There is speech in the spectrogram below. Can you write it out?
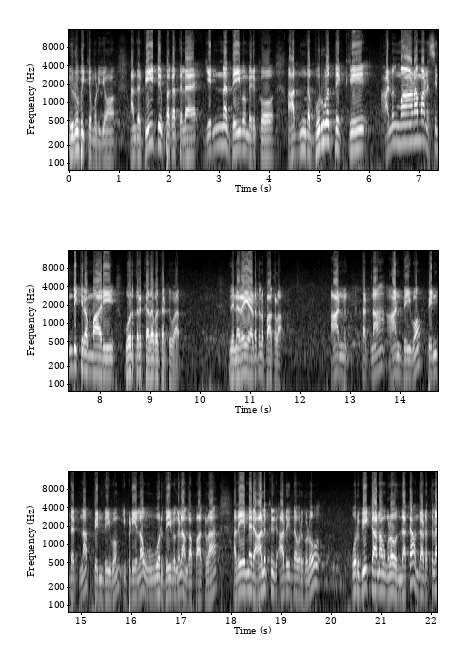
நிரூபிக்க முடியும். அந்த வீட்டு பக்கத்தில் என்ன தெய்வம் இருக்கோ அந்த உருவத்துக்கு அனுமானமாக சிந்திக்கிற மாதிரி ஒருத்தர் கதவை தட்டுவார். இது நிறைய இடத்துல பார்க்கலாம். ஆண் தட்டினா ஆண் தெய்வம் பெண் தட்டினா பெண் தெய்வம் இப்படியெல்லாம் ஒவ்வொரு தெய்வங்களும் அங்கே பார்க்கலாம். அதேமாரி அழுக்கு அடைந்தவர்களோ ஒரு வீக்கானவங்களோ வந்தாக்கா அந்த இடத்துல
